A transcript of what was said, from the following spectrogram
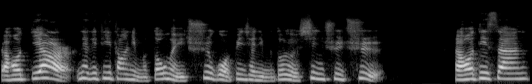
然后第二那个地方你们都没去过，并且你们都有兴趣去，然后第三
